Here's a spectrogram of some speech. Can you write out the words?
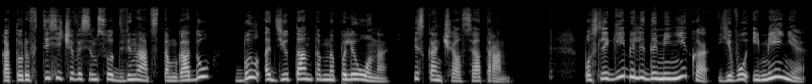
который в 1812 году был адъютантом Наполеона и скончался от ран. После гибели Доминика его имение,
